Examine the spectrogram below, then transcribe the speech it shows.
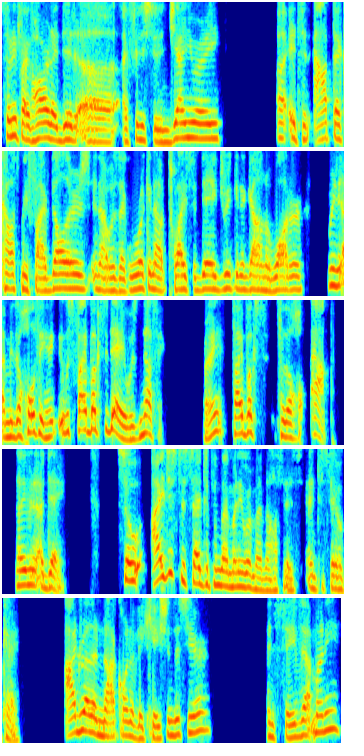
75 hard. I did. Uh, I finished it in January. Uh, it's an app that cost me five dollars, and I was like working out twice a day, drinking a gallon of water. Really, I mean, the whole thing. It was five bucks a day. It was nothing, right? Five bucks for the whole app, not even a day. So I just decided to put my money where my mouth is, and to say, okay, I'd rather not go on a vacation this year and save that money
